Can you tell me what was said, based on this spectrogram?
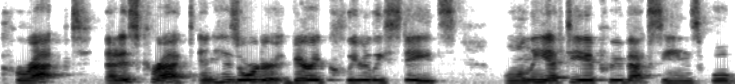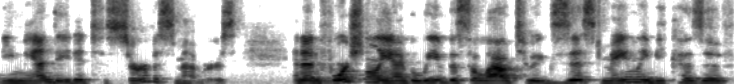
Correct. That is correct. In his order, it very clearly states only FDA approved vaccines will be mandated to service members. And unfortunately, I believe this allowed to exist mainly because of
